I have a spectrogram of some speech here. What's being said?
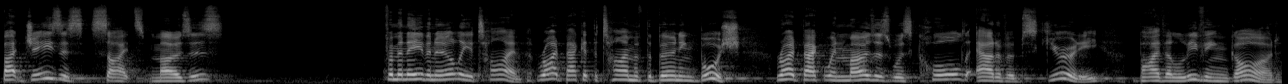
but Jesus cites Moses from an even earlier time, right back at the time of the burning bush, right back when Moses was called out of obscurity by the living God.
